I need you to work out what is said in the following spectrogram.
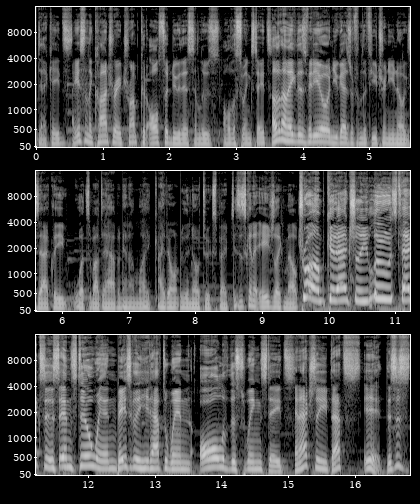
decades. I guess in the contrary, Trump could also do this and lose all the swing states. Other than I make this video and you guys are from the future and you know exactly what's about to happen, and I'm like, I don't really know what to expect. Is this gonna age like milk? Trump could actually lose Texas and still win. Basically, he'd have to win all of the swing states, and actually, that's it. This is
